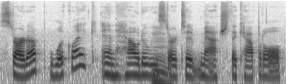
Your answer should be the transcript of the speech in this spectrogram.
startup look like and how do we mm. start to match the capital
